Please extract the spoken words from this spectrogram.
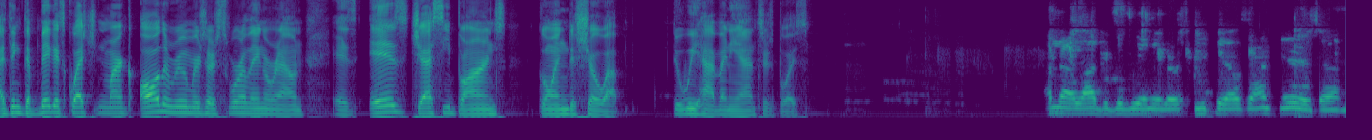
I think the biggest question mark, all the rumors are swirling around, is is Jesse Barnes going to show up? Do we have any answers, boys? I'm not allowed to give you any of those details on here. Is um,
